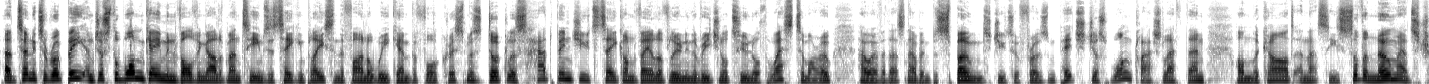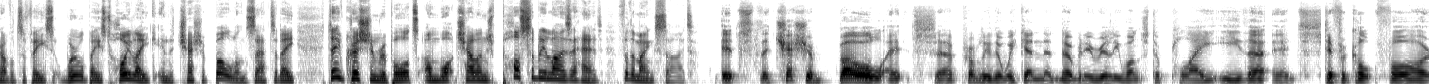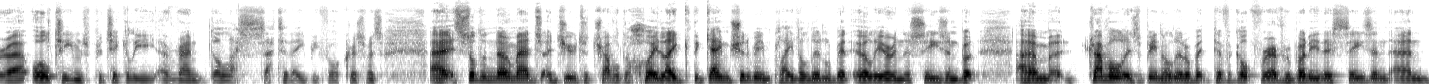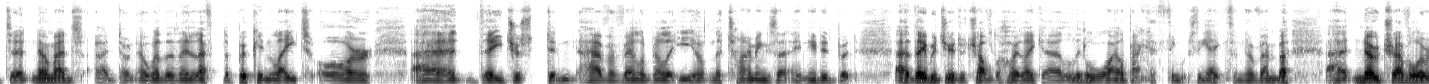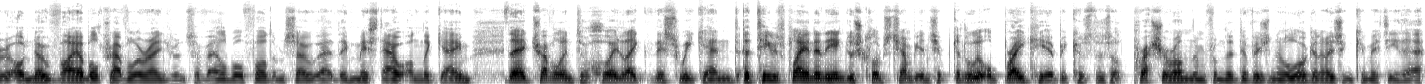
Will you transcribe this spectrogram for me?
Uh, turning to rugby, and just the one game involving Isle of Man teams is taking place in the final weekend before Christmas. Douglas had been due to take on Vale of Lune in the Regional 2 Northwest tomorrow. However, that's now been postponed due to a frozen pitch. Just one clash left then on the card, and that sees Southern Nomads travel to face Wirral based Hoylake in the Cheshire Bowl on Saturday. Dave Christian reports on what challenge possibly lies ahead for the Manx side it's the Cheshire Bowl. It's uh, probably the weekend that nobody really wants to play either. It's difficult for uh, all teams, particularly around the last Saturday before Christmas. Uh, Southern Nomads are due to travel to Hoylake. The game should have been played a little bit earlier in the season, but um, travel has been a little bit difficult for everybody this season. And uh, Nomads, I don't know whether they left the booking late or uh, they just didn't have availability on the timings that they needed, but uh, they were due to travel to Hoylake a little while back. I think it was the 8th of November. Uh, no travel or, or, no viable travel arrangements available for them, so uh, they missed out on the game. They're travelling to Hoylake this weekend. The teams playing in the English Clubs Championship get a little break here because there's a pressure on them from the divisional organising committee there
